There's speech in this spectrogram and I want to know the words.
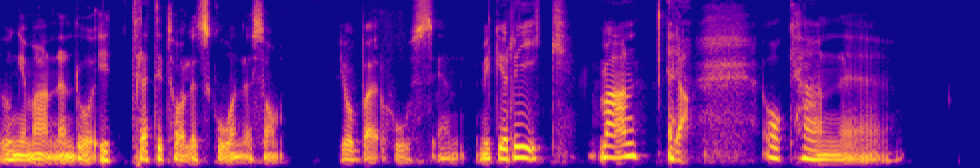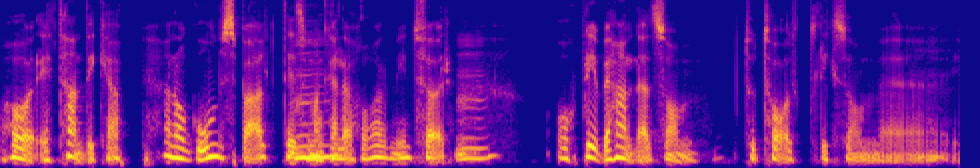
unge mannen då i 30-talets Skåne som jobbar hos en mycket rik man. Ja. Och han eh, har ett handikapp. Han har gomspalt, det som man Mm. kallar harmynt för. Mm. Och blev behandlad som totalt liksom eh,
